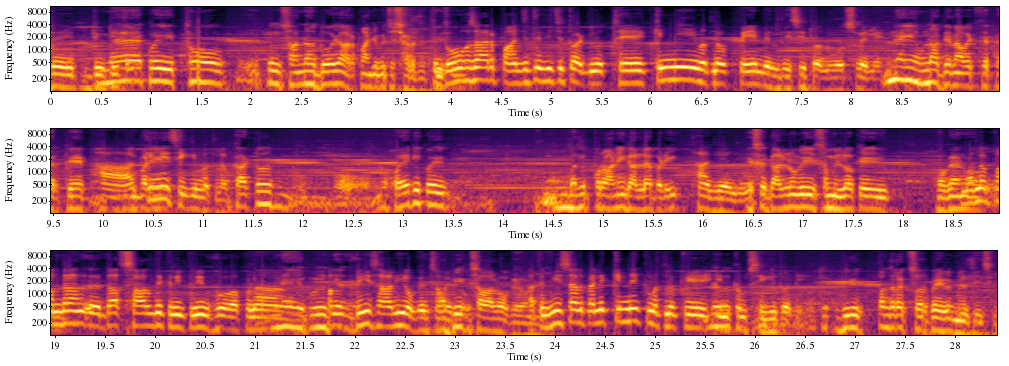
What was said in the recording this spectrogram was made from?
ਦੇ ਡਿਊਟੀ ਮੈਂ ਕੋਈ ਇੱਥੋਂ ਕੋਈ ਸਨ 2005 ਵਿੱਚ ਛੱਡ ਦਿੱਤੀ ਸੀ। 2005 ਦੇ ਵਿੱਚ ਤੁਹਾਡੀ ਉੱਥੇ ਕਿੰਨੀ ਮਤਲਬ ਪੇ ਮਿਲਦੀ ਸੀ ਤੁਹਾਨੂੰ ਉਸ ਵੇਲੇ? ਨਹੀਂ ਉਹਨਾਂ ਦਿਨਾਂ ਵਿੱਚ ਤੇ ਫਿਰ ਪੇ ਹਾਂ ਕਿੰਨੀ ਸੀਗੀ ਮਤਲਬ? ਘੱਟ ਹੋਏਗੀ ਕੋਈ ਮਤਲਬ ਪੁਰਾਣੀ ਗੱਲ ਹੈ ਬੜੀ। ਹਾਂਜੀ ਹਾਂਜੀ। ਇਸ ਗੱਲ ਨੂੰ ਵੀ ਸਮਝ ਲਓ ਕਿ ਹੋ ਗਏ ਨੂੰ- ਮਤਲਬ 15 10 ਸਾਲ ਦੇ ਕਰੀਬ ਕਰੀਬ ਹੋ ਆਪਣਾ ਨਹੀਂ ਕੋਈ 20 ਸਾਲ ਹੀ ਹੋ ਗਏ ਸਮੇਂ 20 ਸਾਲ ਹੋ ਗਏ ਹਾਂ, ਉਹਨੇ ਤੇ 20 ਸਾਲ ਪਹਿਲੇ ਕਿੰਨੇ ਕੁ ਮਤਲਬ ਕਿ ਇਨਕਮ ਸੀਗੀ ਤੁਹਾਡੀ? ਤੇ ਵੀਹ- 1500 ਰੁਪਏ ਮਿਲਦੀ ਸੀ।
